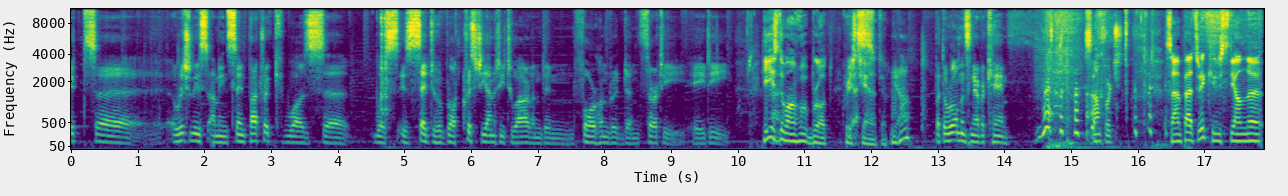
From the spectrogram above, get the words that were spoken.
It's uh, originally, I mean, Saint Patrick was uh, was is said to have brought Christianity to Ireland in 430 AD. He is the one who brought Christianity. Yes, yeah. But the Romans never came. St. Patrick Hristiyanlığı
